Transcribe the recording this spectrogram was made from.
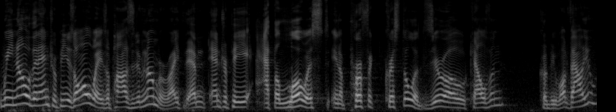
we know that entropy is always a positive number, right? The entropy at the lowest in a perfect crystal at zero Kelvin could be what value?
